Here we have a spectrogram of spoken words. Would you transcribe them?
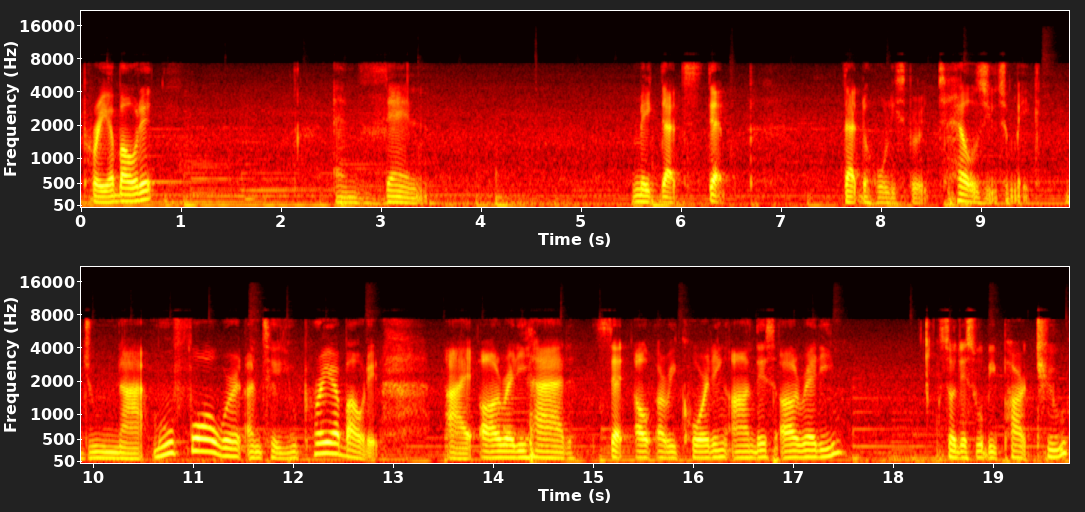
pray about it. and then make that step that the Holy Spirit tells you to make. Do not move forward until you pray about it. I already had set out a recording on this already. So this will be part two.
